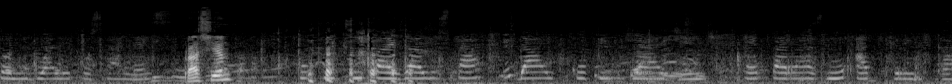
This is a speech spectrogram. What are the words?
son iguales postales. Russian? Porque пожалуйста, дай купить один. Это разные открытка.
